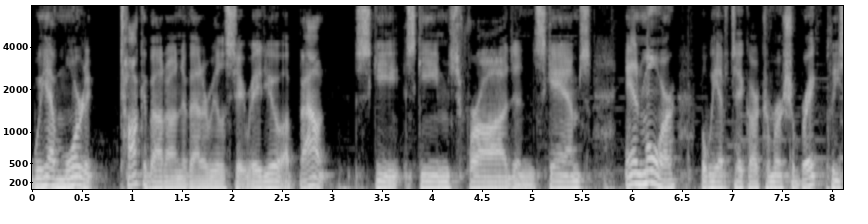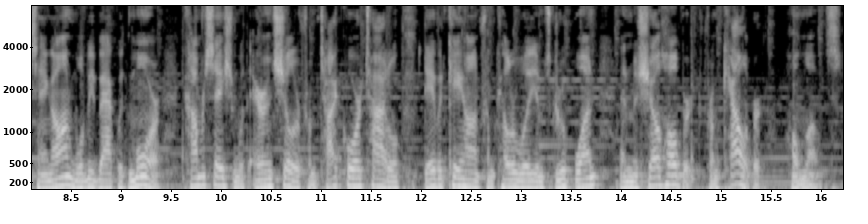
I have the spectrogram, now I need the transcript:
We have more to talk about on Nevada Real Estate Radio about ski, schemes, fraud, and scams, and more. But we have to take our commercial break. Please hang on. We'll be back with more conversation with Erin Schiller from Ticor Title, David Cahan from Keller Williams Group One, and Michelle Hulbert from Caliber Home Loans.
